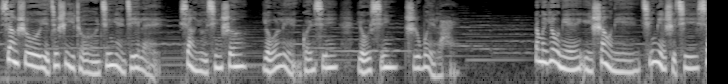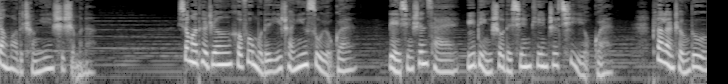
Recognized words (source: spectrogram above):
相术也就是一种经验积累，相由心生，由脸观心，由心知未来。那么幼年与少年、青年时期相貌的成因是什么呢？相貌特征和父母的遗传因素有关。脸型身材与禀受的先天之气有关，漂亮程度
